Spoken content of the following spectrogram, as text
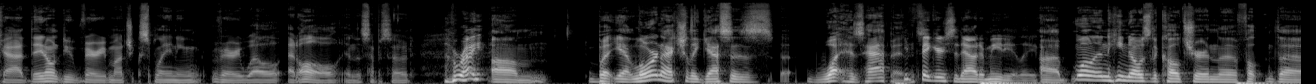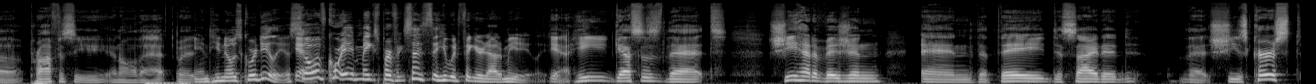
God, they don't do very much explaining very well at all in this episode. right? Um, But yeah, Lorne actually guesses uh, what has happened. He figures it out immediately. Uh, well, and he knows the culture and the the prophecy and all that. But and he knows Cordelia. So, of course, it makes perfect sense that he would figure it out immediately. yeah, he guesses that she had a vision and that they decided that she's cursed,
